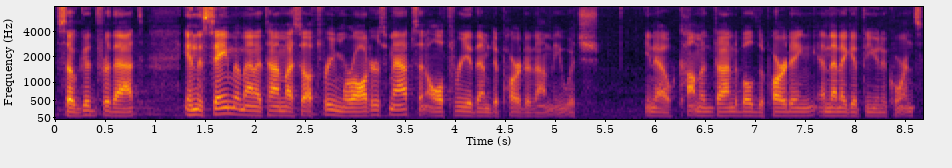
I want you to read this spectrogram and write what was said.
so good for that. In the same amount of time, I saw three Marauders maps and all three of them departed on me, which, you know, common foundable, departing, and then I get the unicorns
